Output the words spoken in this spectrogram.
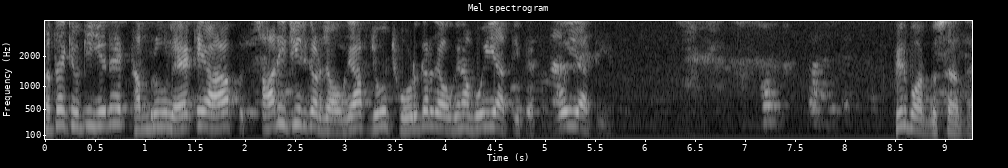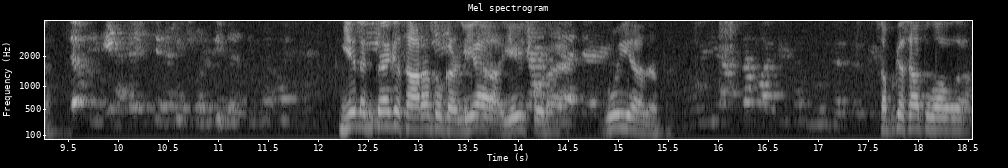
पता है, क्योंकि ये ना एक थम रूल है कि आप सारी चीज़ कर जाओगे, आप जो छोड़ कर जाओगे ना, वही आती है पेपर वही आती है। फिर बहुत गुस्सा आता है। ये लगता है कि सारा तो कर लिया, यही छोड़ा है, वही आ जाता है। सबके साथ हुआ होगा।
